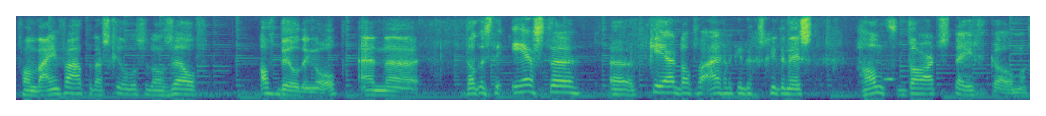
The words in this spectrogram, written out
van wijnvaten. Daar schilderden ze dan zelf afbeeldingen op. En dat is de eerste uh, keer dat we eigenlijk in de geschiedenis handdarts tegenkomen.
